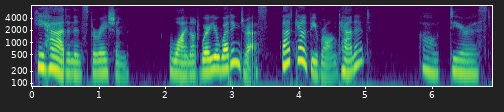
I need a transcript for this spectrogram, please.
He had an inspiration. "Why not wear your wedding dress? That can't be wrong, can it?" "Oh, dearest,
